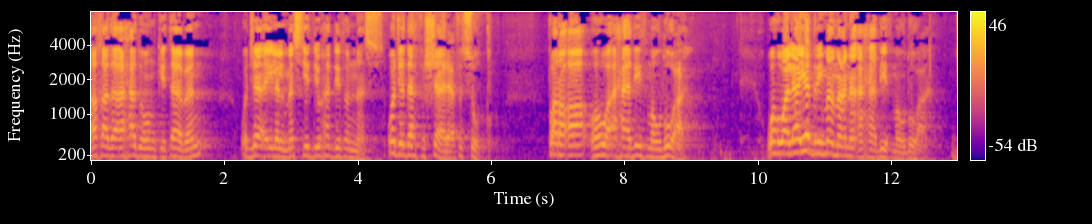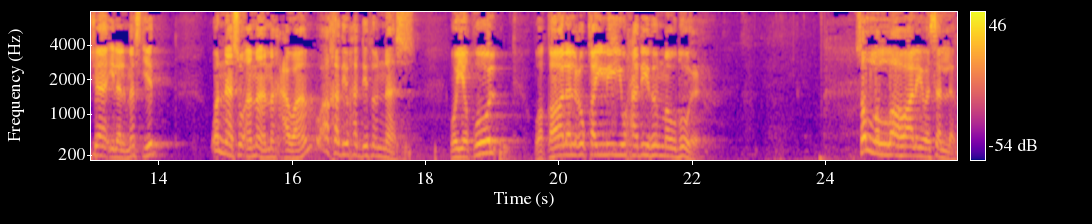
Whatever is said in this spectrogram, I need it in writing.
أخذ أحدهم كتابا وجاء إلى المسجد يحدث الناس وجده في الشارع في السوق فرأى وهو أحاديث موضوعة وهو لا يدري ما معنى أحاديث موضوعة جاء إلى المسجد والناس أمامه عوام وأخذ يحدث الناس ويقول وقال العقيلي حديث موضوع صلى الله عليه وسلم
